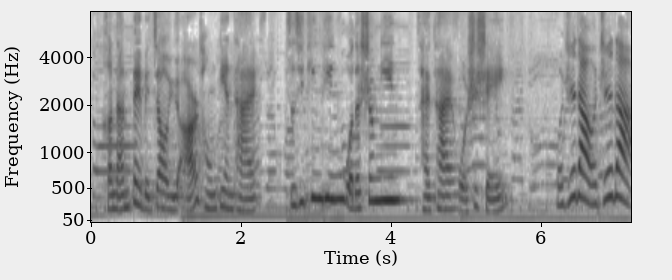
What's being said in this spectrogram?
河南贝贝教育儿童电台。仔细听听我的声音，猜猜我是谁？我知道，我知道，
